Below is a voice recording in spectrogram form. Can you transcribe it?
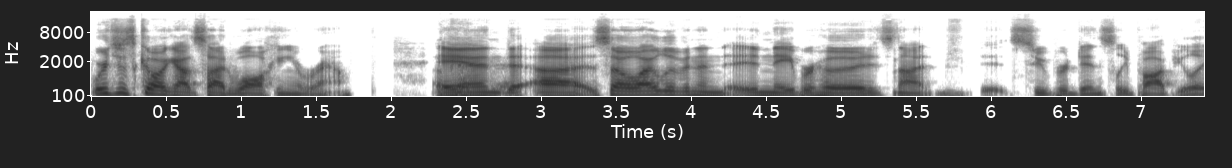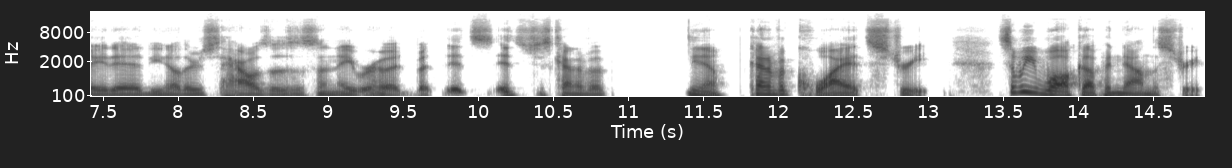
we're just going outside walking around Okay. and uh so i live in a, a neighborhood it's not super densely populated you know there's houses it's a neighborhood but it's it's just kind of a you know kind of a quiet street so we walk up and down the street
